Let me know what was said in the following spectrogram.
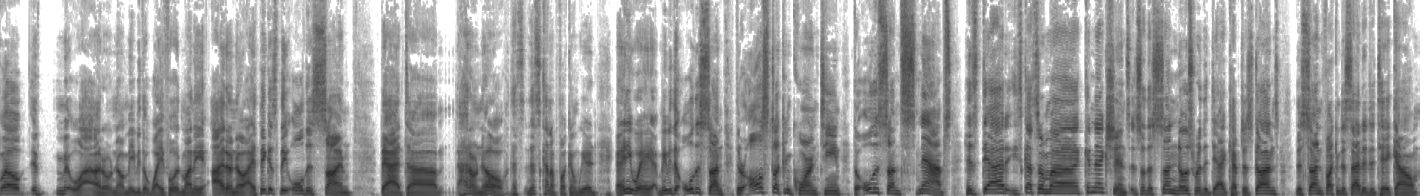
well, if well, I don't know. Maybe the wife owed money. I don't know. I think it's the oldest son that uh, I don't know. That's that's kind of fucking weird. Anyway, maybe the oldest son. They're all stuck in quarantine. The oldest son snaps. His dad. He's got some uh, connections, and so the son knows where the dad kept his guns. The son fucking decided to take out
